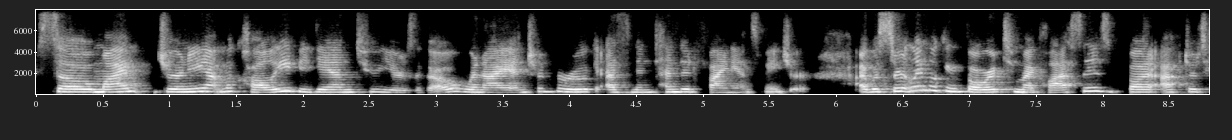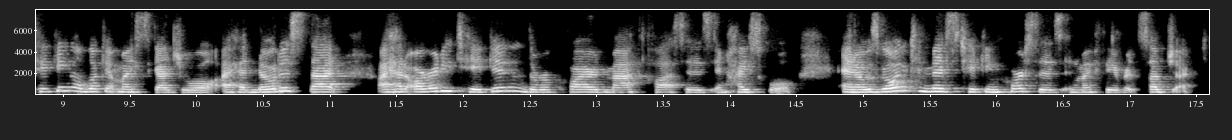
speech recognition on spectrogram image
so my journey at Macaulay began two years ago when I entered Baruch as an intended finance major. I was certainly looking forward to my classes, but after taking a look at my schedule, I had noticed that I had already taken the required math classes in high school, and I was going to miss taking courses in my favorite subject.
